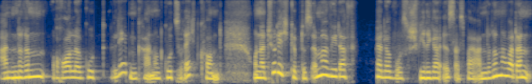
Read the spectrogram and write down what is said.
anderen Rolle gut leben kann und gut zurechtkommt. Und natürlich gibt es immer wieder Fälle, wo es schwieriger ist als bei anderen, aber dann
